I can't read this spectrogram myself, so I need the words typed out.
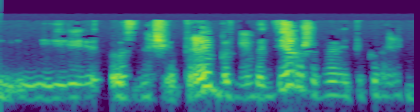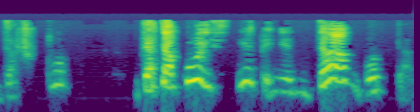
и, значит, Рэба не выдерживает и говорит, да что? До такой степени, да, вот так.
